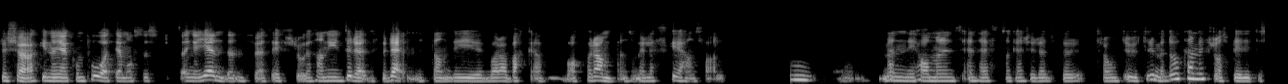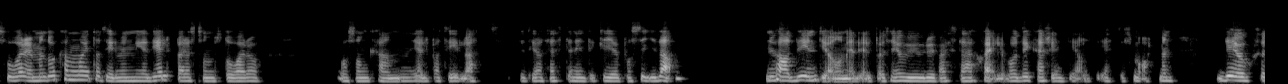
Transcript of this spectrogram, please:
försök innan jag kom på att jag måste stänga igen den för att jag förstod att han är inte rädd för den utan det är ju bara backa bak på rampen som är läskig i hans fall. Mm. Men har man en, en häst som kanske är rädd för trångt utrymme då kan det förstås bli lite svårare men då kan man ju ta till med en medhjälpare som står och, och som kan hjälpa till att se till att hästen inte kliver på sidan. Nu hade ju inte jag någon medhjälpare utan jag gjorde ju faktiskt det här själv och det kanske inte alltid är jättesmart men det är också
